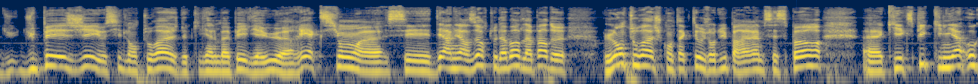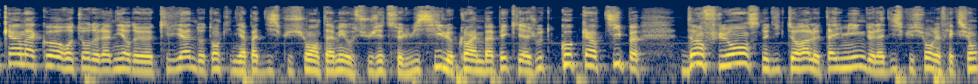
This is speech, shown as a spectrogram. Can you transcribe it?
du, PSG et aussi de l'entourage de Kylian Mbappé, il y a eu réaction ces dernières heures. Tout d'abord de la part de l'entourage contacté aujourd'hui par RMC Sport euh, qui explique qu'il n'y a aucun accord autour de l'avenir de Kylian, d'autant qu'il n'y a pas de discussion entamée au sujet de celui-ci. Le clan Mbappé qui ajoute qu'aucun type d'influence ne dictera le timing de la discussion, réflexion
